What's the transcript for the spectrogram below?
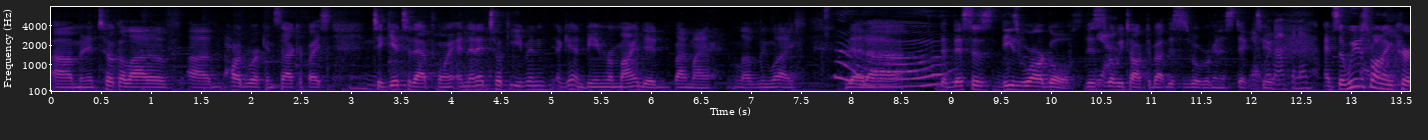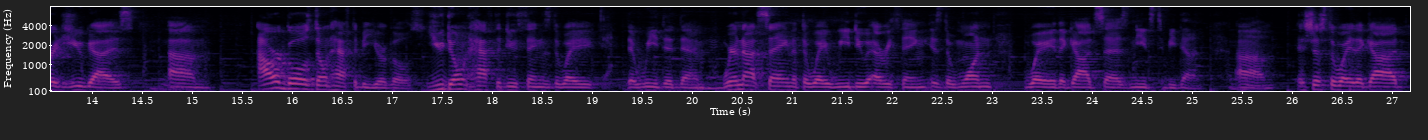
um, and it took a lot of um, hard work and sacrifice Mm-hmm. to get to that point. And then it took even again being reminded by my lovely wife that uh, that this is these were our goals. This is what we talked about. This is what we're going to stick Yeah, to. gonna- and so we just want to encourage you guys. Um, our goals don't have to be your goals. You don't have to do things the way that we did them. Mm-hmm. We're not saying that the way we do everything is the one way that God says needs to be done. Mm-hmm. Um, it's just the way that God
